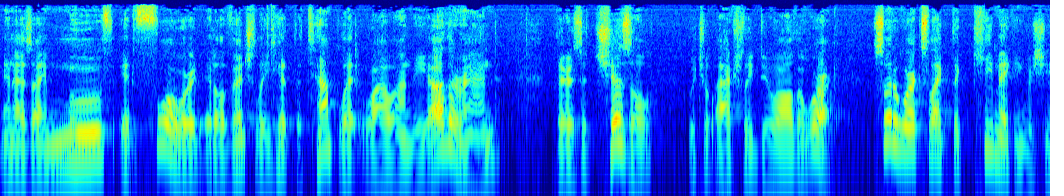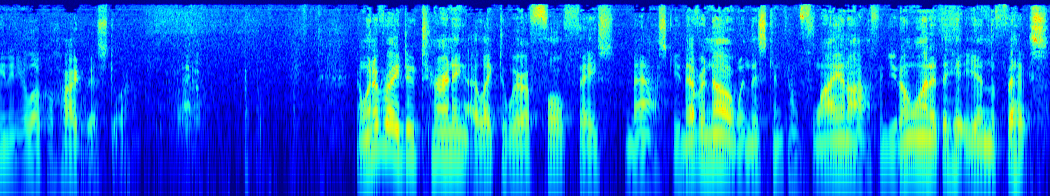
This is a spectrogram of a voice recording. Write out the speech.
And as I move it forward, it'll eventually hit the template, while on the other end, there's a chisel which will actually do all the work. Sort of works like the key making machine in your local hardware store. And whenever I do turning, I like to wear a full face mask. You never know when this can come flying off, and you don't want it to hit you in the face.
